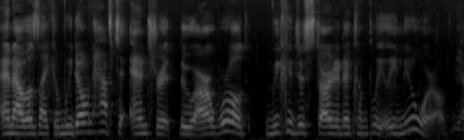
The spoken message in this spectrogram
And I was like, and we don't have to enter it through our world. We could just start in a completely new world. Yeah.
